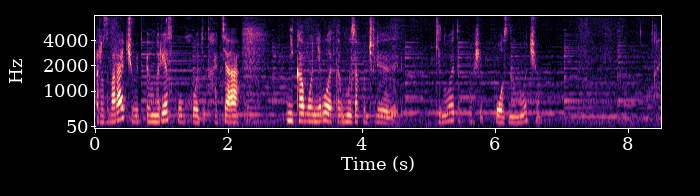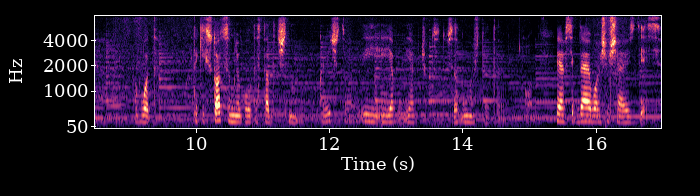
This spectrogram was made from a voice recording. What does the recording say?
разворачивает, и он резко уходит, хотя никого не было, это мы закончили кино, это вообще поздно ночью. Вот. Таких ситуаций у меня было достаточно количество, и, и я, я почему-то всегда думаю, что это он. Я всегда его ощущаю здесь.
